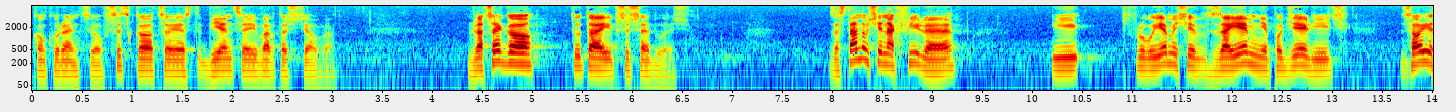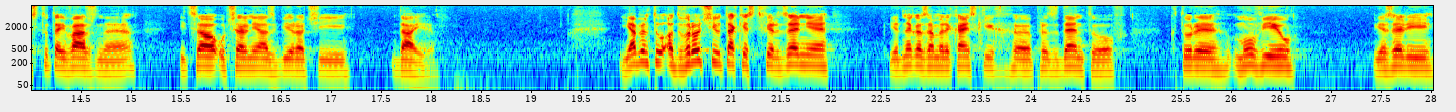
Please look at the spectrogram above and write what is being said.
konkurencją. Wszystko, co jest więcej wartościowe. Dlaczego tutaj przyszedłeś? Zastanów się na chwilę i spróbujemy się wzajemnie podzielić, co jest tutaj ważne i co uczelnia Zbiro ci daje. Ja bym tu odwrócił takie stwierdzenie jednego z amerykańskich e, prezydentów, który mówił, jeżeli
